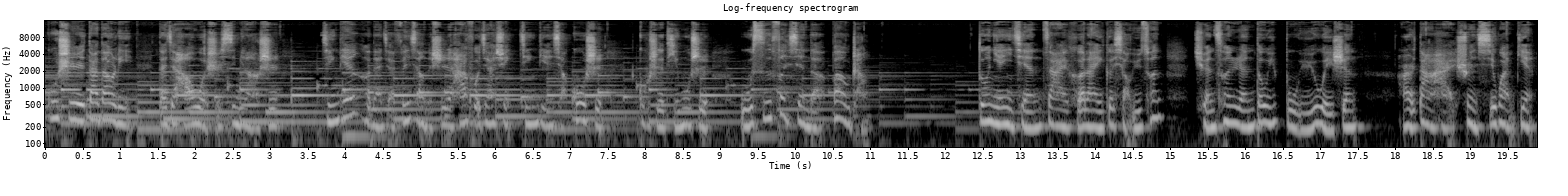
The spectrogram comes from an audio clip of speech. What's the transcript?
故事大道理，大家好，我是西米老师。今天和大家分享的是哈佛家训经典小故事，故事的题目是《无私奉献的报偿》。多年以前，在荷兰一个小渔村，全村人都以捕鱼为生，而大海瞬息万变，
